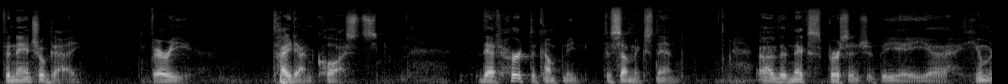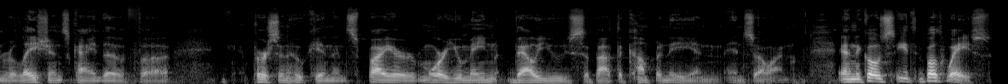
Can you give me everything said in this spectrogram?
financial guy, very tight on costs, that hurt the company to some extent. Uh, the next person should be a uh, human relations kind of uh, person who can inspire more humane values about the company and, and so on. And it goes both ways.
